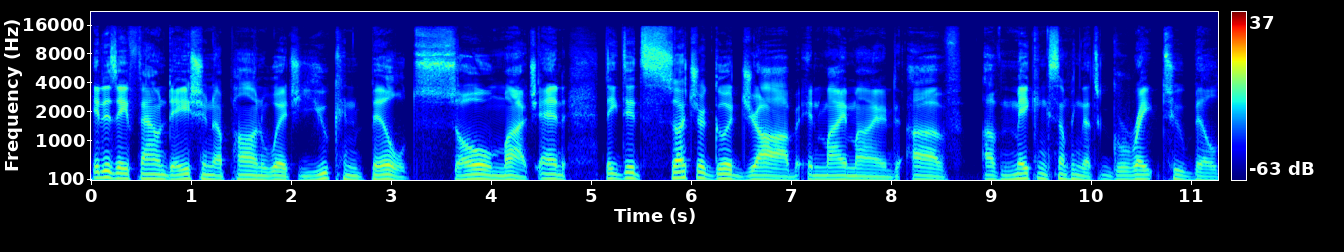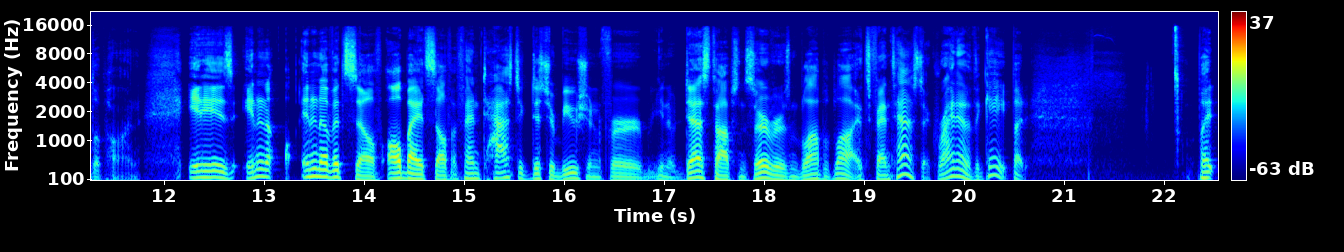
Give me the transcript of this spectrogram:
It is a foundation upon which you can build so much. And they did such a good job, in my mind, of of making something that's great to build upon. It is in and in and of itself, all by itself, a fantastic distribution for you know desktops and servers and blah blah blah. It's fantastic right out of the gate, but but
